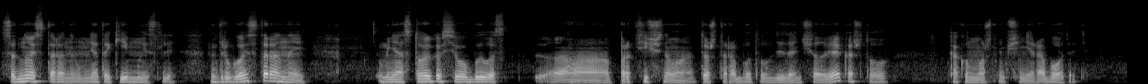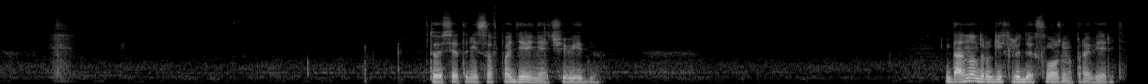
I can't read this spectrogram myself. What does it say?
С одной стороны, у меня такие мысли. С другой стороны, у меня столько всего было а, практичного, то, что работало в дизайн человека, что как он может вообще не работать. То есть это не совпадение, очевидно. Да, но других людях сложно проверить.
